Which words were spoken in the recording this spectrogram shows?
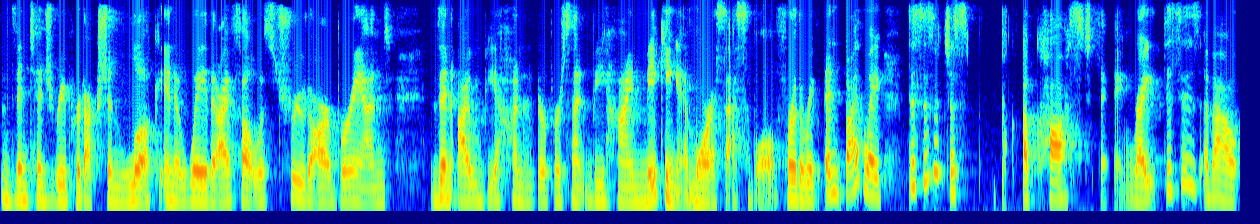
vintage reproduction look in a way that i felt was true to our brand then I would be 100% behind making it more accessible for the and by the way, this isn't just a cost thing, right? This is about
